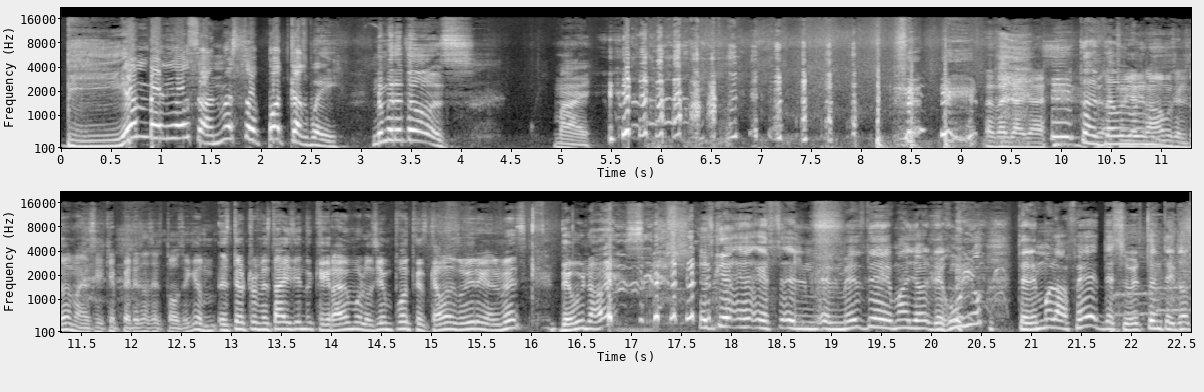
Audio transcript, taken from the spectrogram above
Bienvenidos a nuestro podcast, güey. Número 2. Mae. No, ya, ya. está muy ya bueno. grabamos el 2, man. Es que qué pereza hacer todo seguido. Este otro me está diciendo que grabemos los 100 podcasts que vamos a subir en el mes de una vez. Es que eh, es el, el mes de mayo, de junio, tenemos la fe de subir 32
